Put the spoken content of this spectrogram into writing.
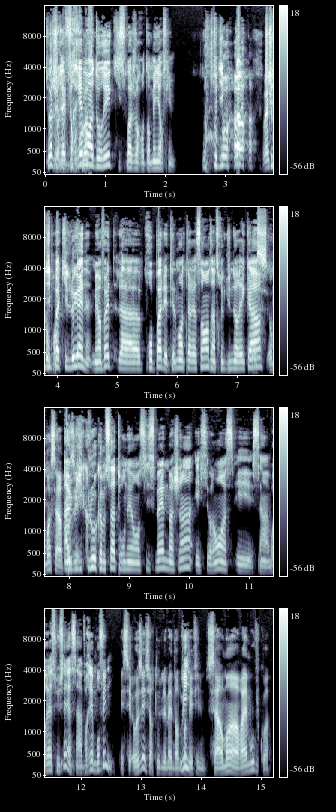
Tu vois, j'aurais vraiment adoré qu'il soit genre dans meilleur film. Je te dis pas, Ouais, je te dis pas qu'il le gagne, mais en fait, la propale est tellement intéressante, un truc d'une heure et Bah, quart, c'est- Au moins, c'est un huis clos comme ça, tourné en six semaines, machin, et c'est vraiment, un, et c'est un vrai succès, c'est un vrai bon film. Et c'est osé surtout de le mettre dans le Oui. premier film. C'est au moins un vrai move, quoi.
